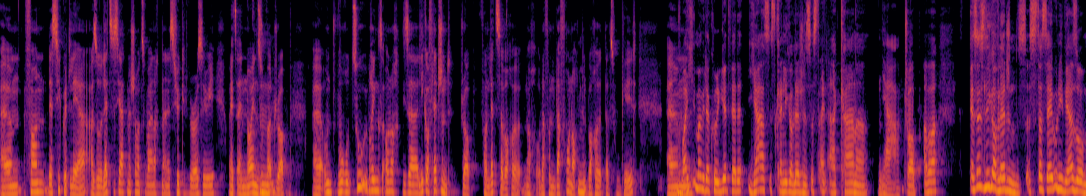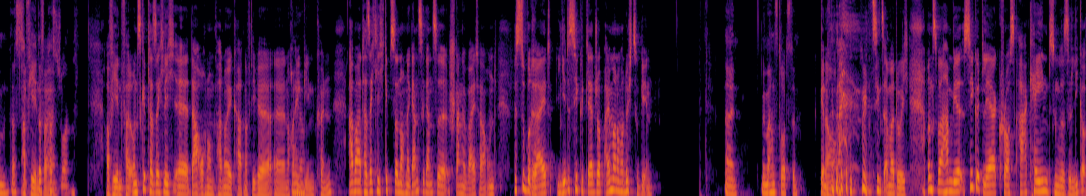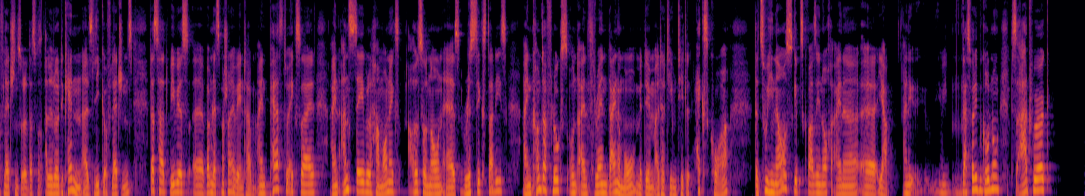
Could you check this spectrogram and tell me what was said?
ähm, von der Secret Lair. Also letztes Jahr hatten wir schon mal zu Weihnachten eine Secret Versary und jetzt einen neuen Super mhm. Drop. Äh, und wozu übrigens auch noch dieser League of Legend Drop von letzter Woche noch oder von davor noch mhm. die Woche dazu gilt. Ähm, Wobei ich immer wieder korrigiert werde, ja, es ist kein League of Legends, es ist ein Arcana ja. Drop. Aber es ist League of Legends. Es ist dasselbe Universum. Das, auf jeden das Fall. passt schon. Auf jeden Fall. Und es gibt tatsächlich äh, da auch noch ein paar neue Karten, auf die wir äh, noch oh, eingehen ja. können. Aber tatsächlich gibt's da noch eine ganze, ganze Stange weiter. Und bist du bereit, jedes Secret Lair Drop einmal nochmal durchzugehen? Nein, wir machen es trotzdem. Genau. wir ziehen es einmal durch. Und zwar haben wir Secret Lair Cross Arcane, beziehungsweise League of Legends oder das, was alle Leute kennen als League of Legends. Das hat, wie wir es äh, beim letzten Mal schon erwähnt haben, ein Path to Exile, ein Unstable Harmonics, also known as Ristic Studies, ein Konterflux und ein Thran Dynamo mit dem alternativen Titel Hexcore. Dazu hinaus gibt's quasi noch eine, äh, ja, eine, das war die Begründung. Das Artwork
